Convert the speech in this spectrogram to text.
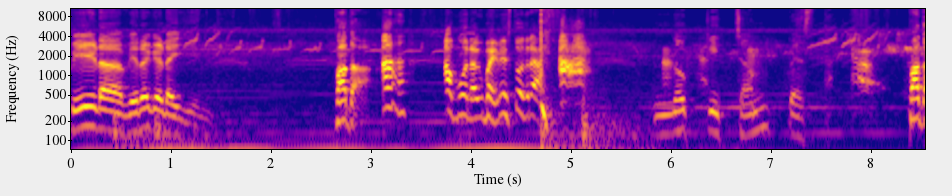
పీడ విరగడయ్యింది. పద. ఆ, అమ్మో నాకు భయం వేస్తుందిరా నొక్కి చంపేస్తా. పద.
